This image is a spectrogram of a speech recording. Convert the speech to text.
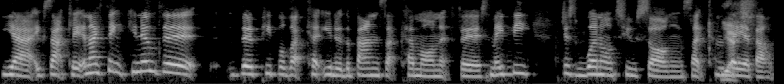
Yeah, exactly. And I think you know the the people that cut, you know, the bands that come on at first, maybe just one or two songs, like conveyor Yes. belt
